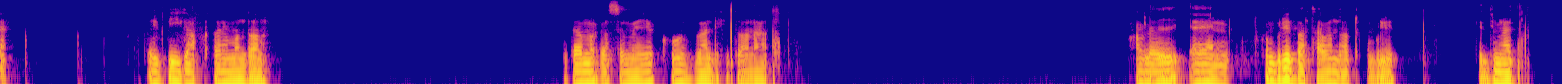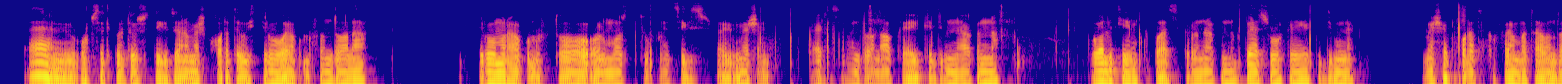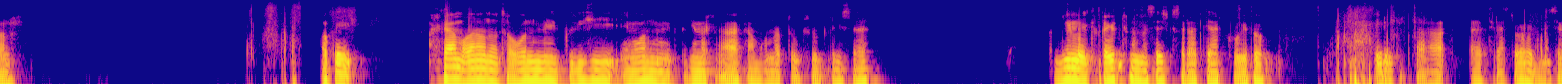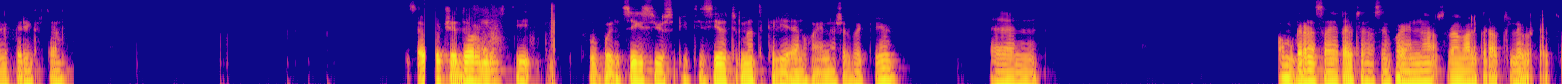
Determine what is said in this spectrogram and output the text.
aybigan furtaan iman doona intaa markaan sameeyo kood baan dhihi doonaa. Complete baan taaban doonta complete kadibna website korta u soo degi doonaa meesha qorata withdraw ayaan ku dhufan doonaa withdraw markaan ku dhufto almost two point six meeshan ka samayn doonaa okay kadibna halkana walidkayga ku baasi karona halkana passwordkayga kadibna meesha ku qorata kafaan baa taaban doonaa okay waxaa kaa maqnaan doontaa one minute gudihii one minute gudihii marka kaa maqnaato soo gelaysaa haddii like qaybta messageka sare aad ka arki weydo firin kartaa transfer hadiisa ka firin kartaa two point six usdt si automatically aan haynaa shalba cream oo ma garanaysaa qaybtaasaan ku haynaa asalaamu calaykum waraxmatullahi wabarakaatu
